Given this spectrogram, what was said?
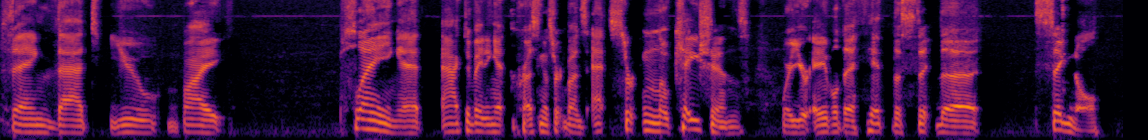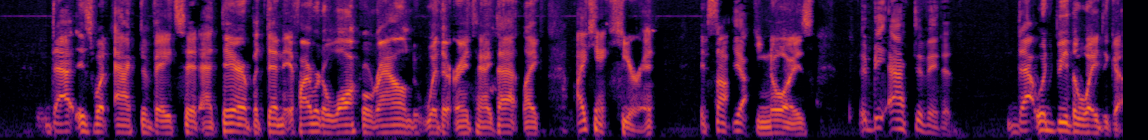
thing that you by playing it, activating it, and pressing certain buttons at certain locations where you're able to hit the the signal, that is what activates it at there. But then if I were to walk around with it or anything like that, like I can't hear it. It's not Yeah. making noise. It'd be activated. That would be the way to go.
